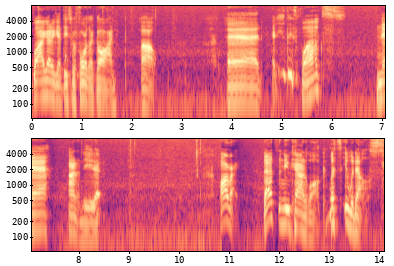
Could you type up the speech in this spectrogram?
Well, I gotta get these before they're gone. Oh. And any of these flags? Nah, I don't need it. Alright, that's the new catalog. Let's see what else.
